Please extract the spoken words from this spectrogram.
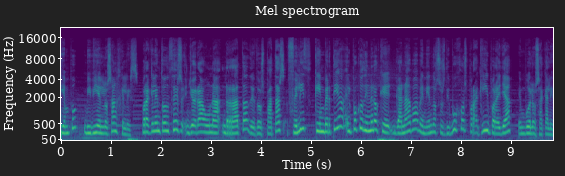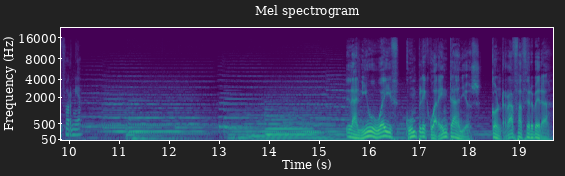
Tiempo viví en Los Ángeles. Por aquel entonces yo era una rata de dos patas feliz que invertía el poco dinero que ganaba vendiendo sus dibujos por aquí y por allá en vuelos a California. La New Wave cumple 40 años con Rafa Cervera.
